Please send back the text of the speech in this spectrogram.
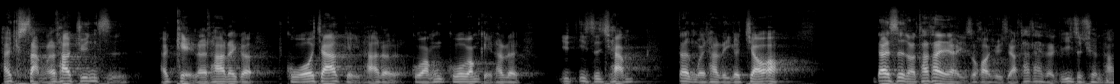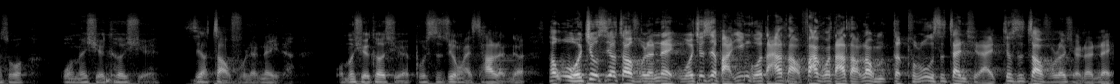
还赏了他军职，还给了他那个国家给他的国王国王给他的一一支枪，认为他的一个骄傲。但是呢，他太太也是化学家，他太太一直劝他说：“我们学科学是要造福人类的。”我们学科学不是用来杀人的。他说我就是要造福人类，我就是要把英国打倒，法国打倒，让我们的普鲁士站起来，就是造福了全人类。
